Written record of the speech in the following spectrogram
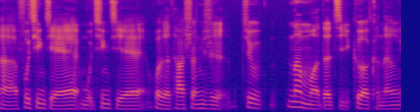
呃，父亲节、母亲节或者他生日，就那么的几个可能，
